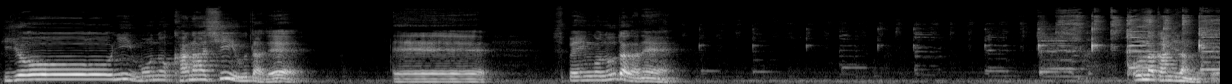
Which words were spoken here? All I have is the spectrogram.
非常に物悲しい歌で、えー、スペイン語の歌がね、こんな感じなんですよ。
